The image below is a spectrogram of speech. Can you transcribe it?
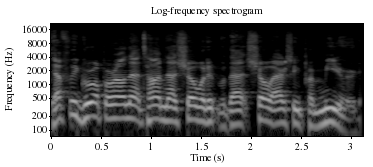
definitely grew up around that time that show What that show actually premiered,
